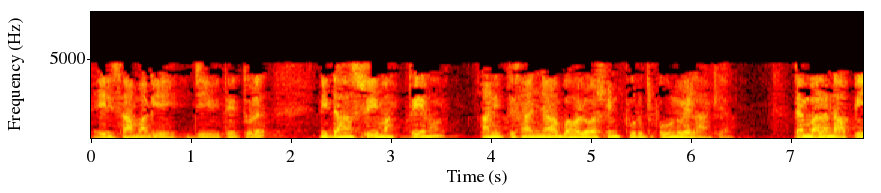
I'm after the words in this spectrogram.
ඒ නිසා මගේ ජීවිතය තුළ නිදහස් වීමක් තියෙනවා අනිත්‍ය සංඥාව බහුල වශයෙන් පුරුදු පුහුණු වෙලා කියලා. දැන් බලන්න අපි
